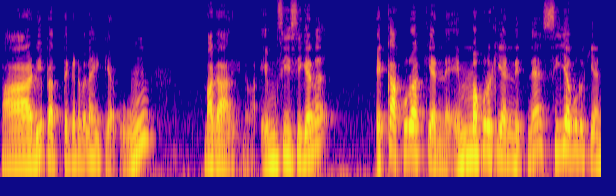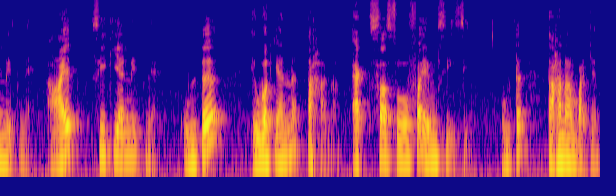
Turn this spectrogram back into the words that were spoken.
පාඩි පැත්තකට වෙලා හිටියා. උන් මගාරිනවා. MCC ගැන එක අකුරක් කියන්නේ නැහැ. M අකුර කියන්නෙත් නැහැ. C අකුර කියන්නෙත් නැහැ. ආයෙත් C කියන්නෙත් නැහැ. උන්ට එව්ව කියන්න තහනම්. ඇක්සසෝෆ MCC. උන්ට තහනම් වචන.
